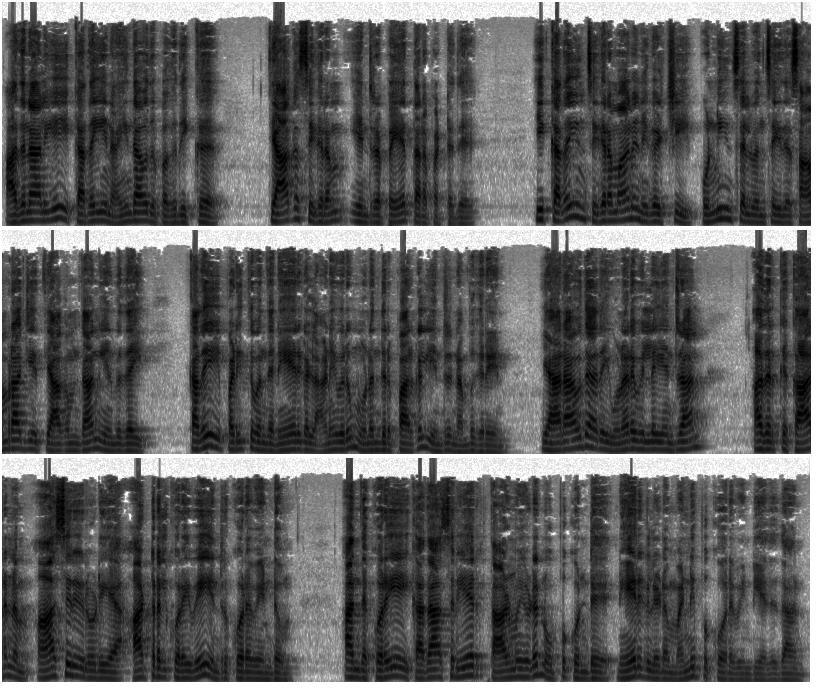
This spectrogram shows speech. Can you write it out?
அதனாலேயே இக்கதையின் ஐந்தாவது பகுதிக்கு தியாக சிகரம் என்ற பெயர் தரப்பட்டது. இக்கதையின் சிகரமான நிகழ்ச்சி பொன்னியின் செல்வன் செய்த சாம்ராஜ்ய தியாகம்தான் என்பதை கதையை படித்து வந்த நேயர்கள் அனைவரும் உணர்ந்திருப்பார்கள் என்று நம்புகிறேன். யாராவது அதை உணரவில்லை என்றால் அதற்கு காரணம் ஆசிரியருடைய ஆற்றல் குறைவே என்று கூற வேண்டும். அந்த குறையை கதாசிரியர் தாழ்மையுடன் ஒப்புக்கொண்டு நேயர்களிடம் மன்னிப்பு கோர வேண்டியதுதான்.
